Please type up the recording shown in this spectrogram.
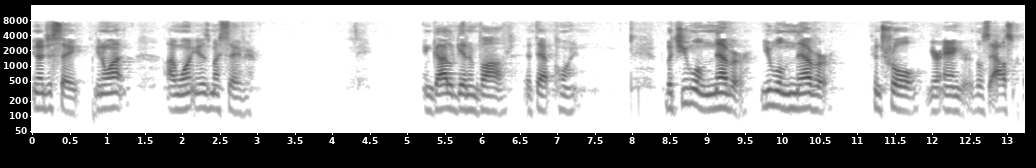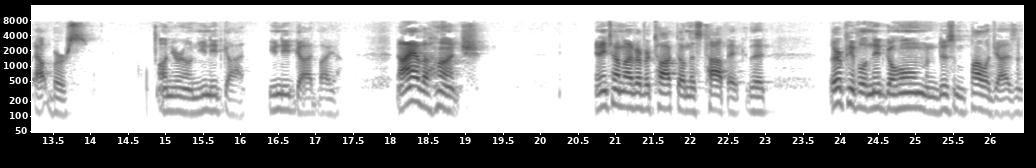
you know, just say, you know what? I want you as my Savior. And God will get involved at that point. But you will never, you will never control your anger, those outbursts on your own. You need God. You need God by you. Now, I have a hunch, anytime I've ever talked on this topic, that there are people that need to go home and do some apologizing.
